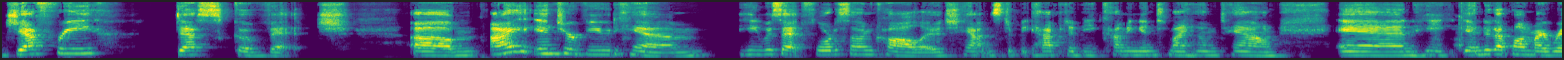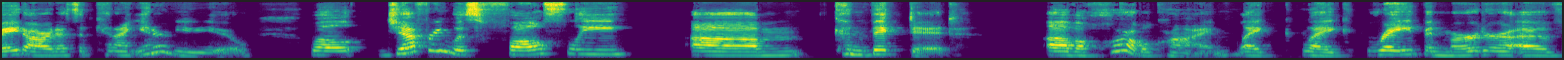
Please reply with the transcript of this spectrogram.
Jeffrey Deskovic. Um, I interviewed him. He was at Florida Southern College, happens to be happened to be coming into my hometown, and he ended up on my radar. And I said, "Can I interview you?" Well, Jeffrey was falsely um, convicted of a horrible crime, like like rape and murder of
